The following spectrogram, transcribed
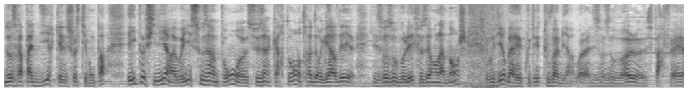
n'osera pas dire qu'il y a des choses qui vont pas. Et il peut finir, vous voyez, sous un pont, euh, sous un carton, en train de regarder les oiseaux voler, faisant la manche, et vous dire, bah écoutez, tout va bien, voilà, les oiseaux volent, euh, c'est parfait.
